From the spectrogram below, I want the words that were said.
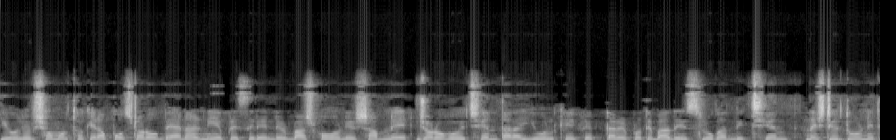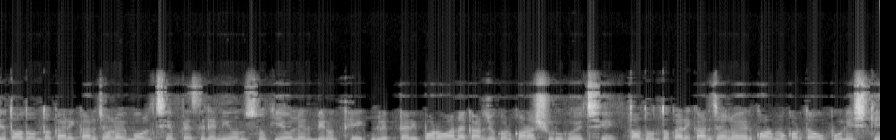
ইয়োলের সমর্থকেরা পোস্টার ও ব্যানার নিয়ে প্রেসিডেন্টের বাসভবনের সামনে জড়ো হয়েছেন। তারা ইয়লকে গ্রেপ্তারের প্রতিবাদে স্লোগান দিচ্ছেন দেশটির দুর্নীতি তদন্তকারী কার্যালয় বলছে, প্রেসিডেন্ট ইয়নসুক ইয়োলের বিরুদ্ধে গ্রেপ্তারি পরোয়ানা কার্যকর করা শুরু হয়েছে। তদন্তকারী কার্যালয়ের কর্মকর্তা ও পুলিশকে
